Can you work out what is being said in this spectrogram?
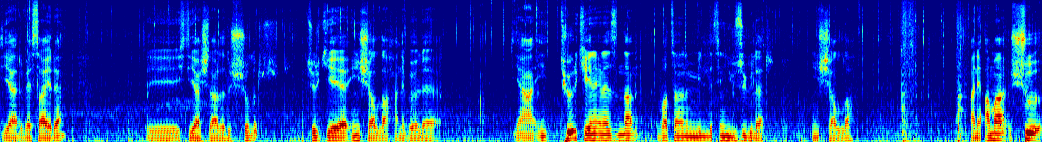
diğer vesaire e, ihtiyaçlarda düşüş olur. Türkiye'ye inşallah hani böyle yani Türkiye'nin en azından vatanının milletinin yüzü güler inşallah. Hani ama şu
